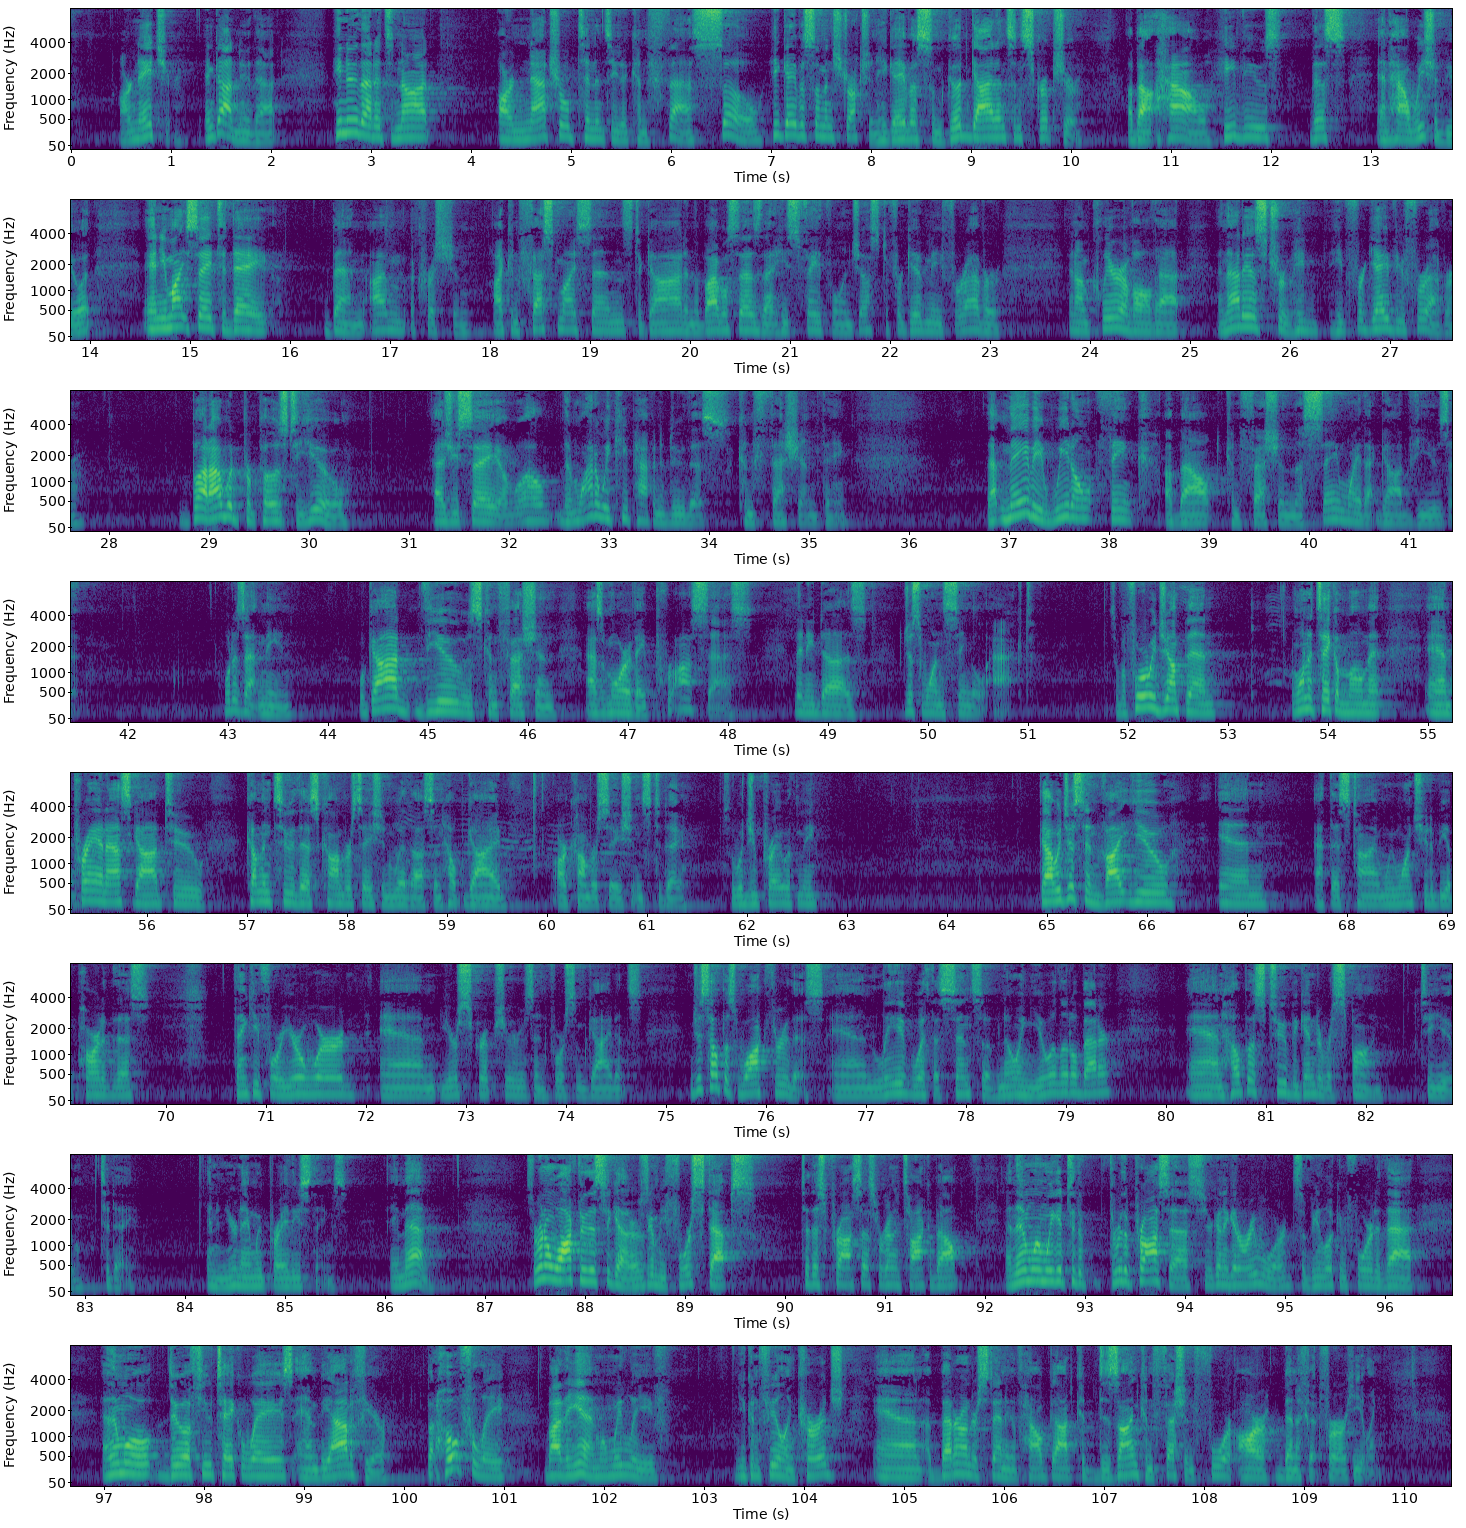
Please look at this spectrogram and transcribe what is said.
our nature. And God knew that. He knew that it's not our natural tendency to confess, so He gave us some instruction. He gave us some good guidance in Scripture about how He views this and how we should view it. And you might say today, Ben, I'm a Christian. I confessed my sins to God, and the Bible says that He's faithful and just to forgive me forever. And I'm clear of all that. And that is true. He, he forgave you forever. But I would propose to you, as you say, well, then why do we keep having to do this confession thing? That maybe we don't think about confession the same way that God views it. What does that mean? Well, God views confession as more of a process than he does just one single act. So before we jump in, I want to take a moment and pray and ask God to come into this conversation with us and help guide our conversations today. So, would you pray with me? God, we just invite you in at this time. We want you to be a part of this. Thank you for your word and your scriptures and for some guidance. Just help us walk through this and leave with a sense of knowing you a little better and help us to begin to respond to you today. And in your name we pray these things. Amen. So we're going to walk through this together. There's going to be four steps to this process we're going to talk about. And then when we get to the, through the process, you're going to get a reward. So be looking forward to that. And then we'll do a few takeaways and be out of here. But hopefully, by the end, when we leave, you can feel encouraged and a better understanding of how God could design confession for our benefit, for our healing.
